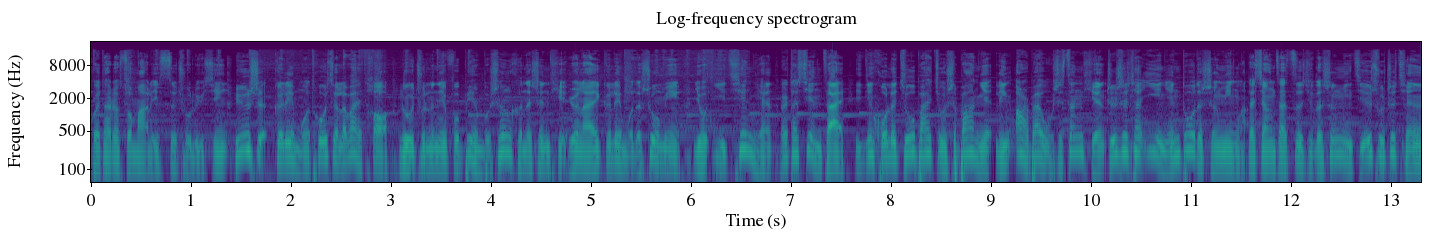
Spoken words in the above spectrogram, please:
会带着索玛丽四处旅行。于是格雷姆脱下了外套，露出了那副遍布伤痕的身体。原来格雷姆的寿命有一千年，而他现在已经活了九百九十八年零二百五十三天，只剩下一年多的生命了。他想在自己的生命结束之前，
